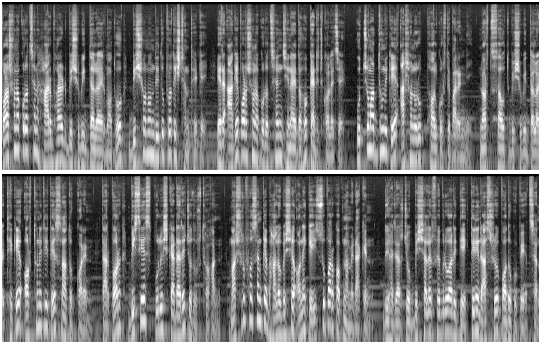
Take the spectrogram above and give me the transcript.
পড়াশোনা করেছেন হার্ভার্ড বিশ্ববিদ্যালয়ের মতো বিশ্বনন্দিত প্রতিষ্ঠান থেকে। এর আগে পড়াশোনা করেছেন ঝিনাইদহ ক্যাডেট কলেজে। উচ্চ মাধ্যমিকে আশানুরূপ ফল করতে পারেননি। নর্থ সাউথ বিশ্ববিদ্যালয় থেকে অর্থনীতিতে স্নাতক করেন। তারপর বিসিএস পুলিশ ক্যাডারে চতুর্থ হন। মাশরুফ হোসেনকে ভালোবেসে অনেকেই সুপারকপ নামে ডাকেন। দুই হাজার চব্বিশ সালের ফেব্রুয়ারিতে তিনি রাষ্ট্রীয় পদকও পেয়েছেন।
